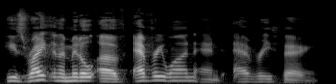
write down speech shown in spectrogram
He's right in the middle of everyone and everything.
